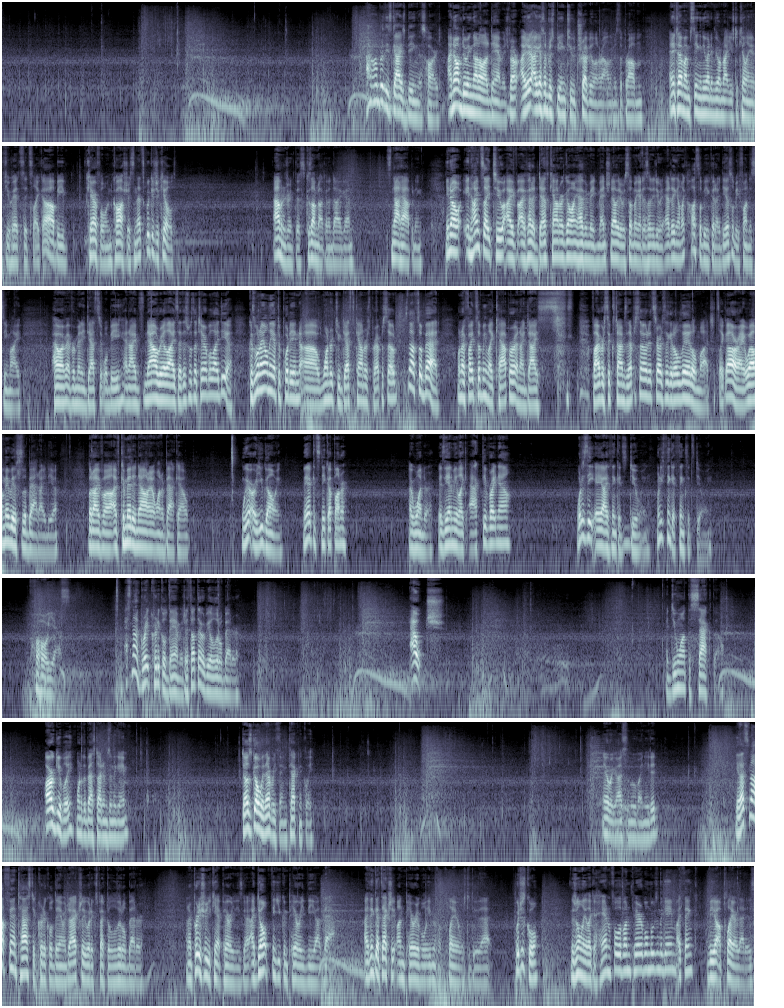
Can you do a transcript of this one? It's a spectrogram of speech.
I don't remember these guys being this hard. I know I'm doing not a lot of damage, but I, I guess I'm just being too trebulent around them is the problem. Anytime I'm seeing a new enemy I'm not used to killing in a few hits, it's like, oh, I'll be careful and cautious, and that's quick as you killed. I'm gonna drink this, because I'm not gonna die again. It's not happening. You know, in hindsight too, I've I've had a death counter going. I haven't made mention of it. It was something I decided to do in editing. I'm like, oh, this will be a good idea. This will be fun to see my however many deaths it will be. And I've now realized that this was a terrible idea because when I only have to put in uh, one or two death counters per episode, it's not so bad. When I fight something like Capra and I die five or six times an episode, it starts to get a little much. It's like, all right, well, maybe this is a bad idea. But I've uh, I've committed now, and I don't want to back out. Where are you going? Think I can sneak up on her? I wonder. Is the enemy, like, active right now? What does the AI think it's doing? What do you think it thinks it's doing? Oh, yes. That's not great critical damage. I thought that would be a little better. Ouch! I do want the sack, though. Arguably, one of the best items in the game. Does go with everything, technically. There we go, that's the move I needed. Yeah, that's not fantastic critical damage. I actually would expect a little better. And I'm pretty sure you can't parry these guys. I don't think you can parry the uh, that. I think that's actually unparryable even if a player was to do that. Which is cool. There's only like a handful of unparryable moves in the game, I think. Via a player, that is.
